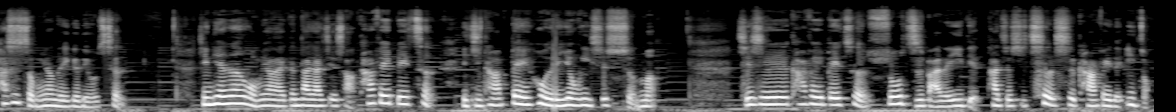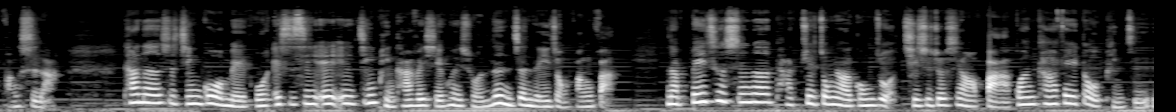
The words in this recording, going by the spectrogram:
它是什么样的一个流程。今天呢，我们要来跟大家介绍咖啡杯测以及它背后的用意是什么。其实，咖啡杯测说直白了一点，它就是测试咖啡的一种方式啦。它呢是经过美国 SCAA 精品咖啡协会所认证的一种方法。那杯测师呢？他最重要的工作其实就是要把关咖啡豆品质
